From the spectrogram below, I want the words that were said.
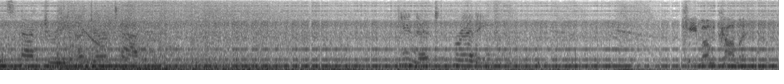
weapons factory under attack. Unit ready. Keep them coming.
